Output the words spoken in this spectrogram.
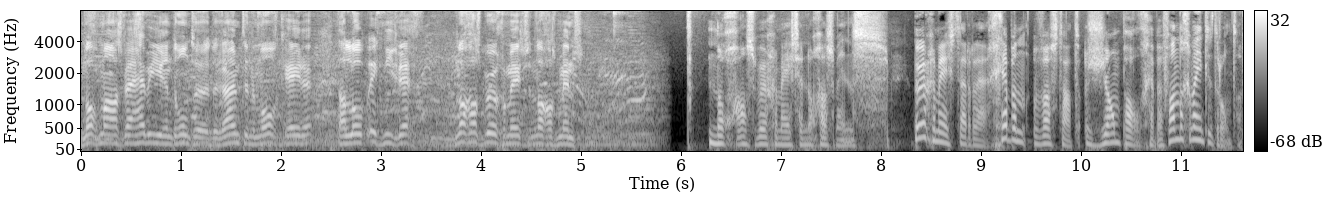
Nogmaals, wij hebben hier in Dronten de ruimte en de mogelijkheden. Dan loop ik niet weg. Nog als burgemeester, nog als mens. Nog als burgemeester, nog als mens. Burgemeester Gebben was dat, Jean-Paul Gebben van de gemeente Dronten.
